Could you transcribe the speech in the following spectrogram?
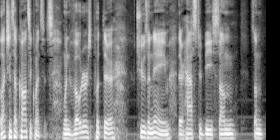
Elections have consequences. When voters put their choose a name, there has to be some some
